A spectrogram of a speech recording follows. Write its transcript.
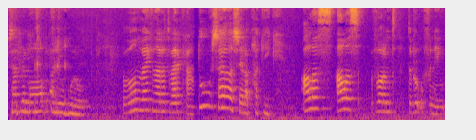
simplement aller au boulot. Gewoonweg naar het werk gaan. Tout ça, c'est la pratique. Alles, alles vormt de beoefening.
